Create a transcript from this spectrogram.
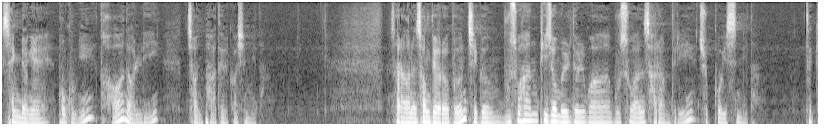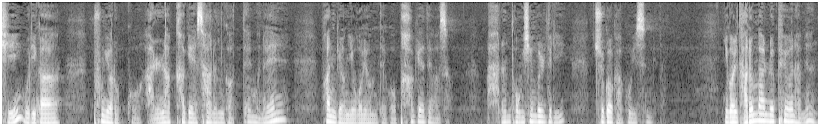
생명의 복음이 더 널리 전파될 것입니다. 사랑하는 성도 여러분, 지금 무수한 피조물들과 무수한 사람들이 죽고 있습니다. 특히 우리가 풍요롭고 안락하게 사는 것 때문에 환경이 오염되고 파괴되어서 많은 동식물들이 죽어가고 있습니다. 이걸 다른 말로 표현하면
